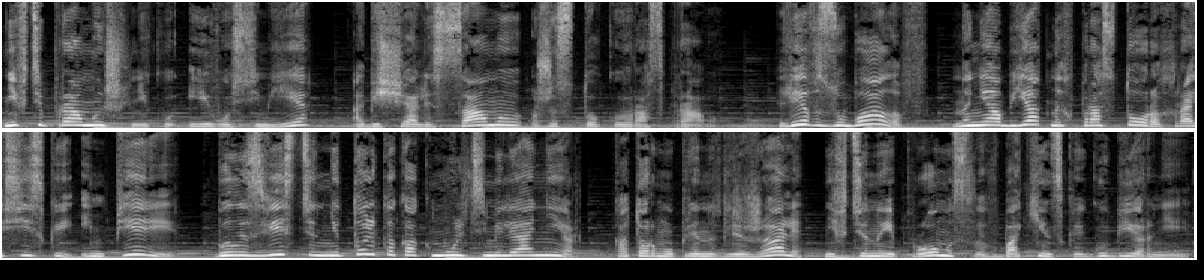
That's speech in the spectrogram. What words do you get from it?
нефтепромышленнику и его семье обещали самую жестокую расправу. Лев Зубалов на необъятных просторах Российской империи был известен не только как мультимиллионер, которому принадлежали нефтяные промыслы в Бакинской губернии,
